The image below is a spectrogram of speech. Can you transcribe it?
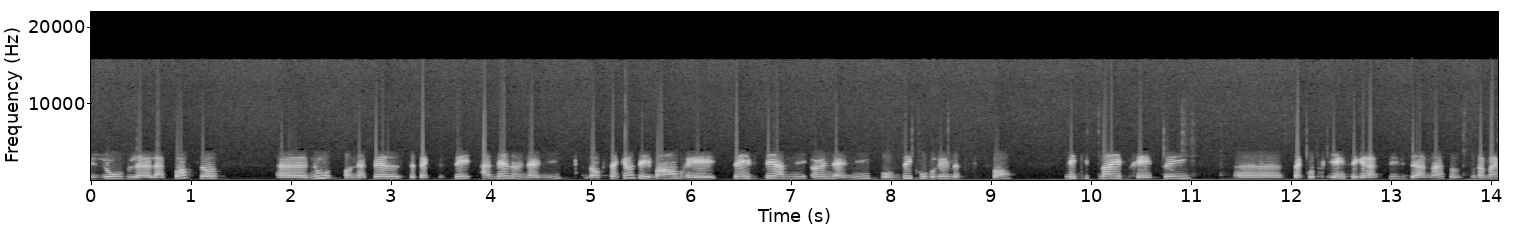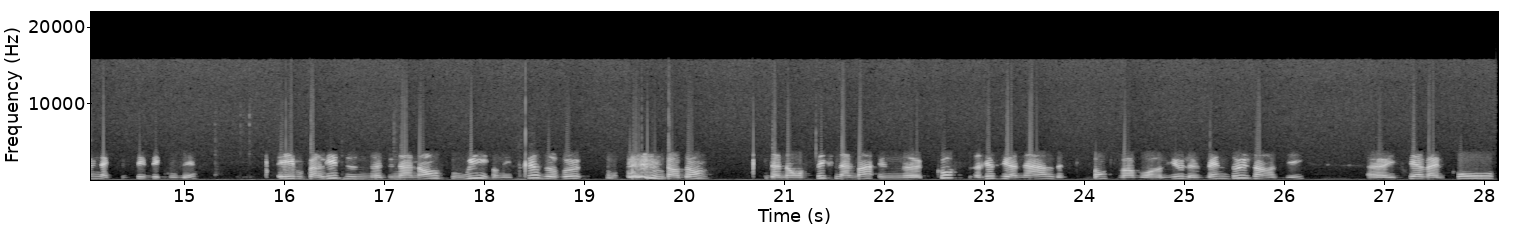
puis j'ouvre la, porte, là, euh, nous, on appelle cette activité Amène un ami. Donc, chacun des membres est invité à amener un ami pour découvrir le fond. L'équipement est prêté. Euh, ça coûte rien, c'est gratuit, évidemment. C'est vraiment une activité découverte. Et vous parliez d'une annonce. Oui, on est très heureux, pardon, d'annoncer finalement une course régionale de ski qui va avoir lieu le 22 janvier euh, ici à Valcourt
